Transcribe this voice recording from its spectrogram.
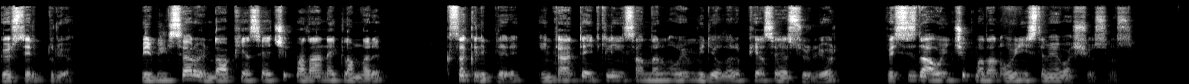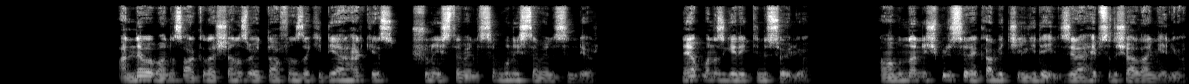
gösterip duruyor. Bir bilgisayar oyunu daha piyasaya çıkmadan reklamları, kısa klipleri, internette etkili insanların oyun videoları piyasaya sürülüyor ve siz daha oyun çıkmadan oyun istemeye başlıyorsunuz. Anne babanız, arkadaşlarınız ve etrafınızdaki diğer herkes şunu istemelisin, bunu istemelisin diyor. Ne yapmanız gerektiğini söylüyor. Ama bunların hiçbirisi rekabetçi ilgi değil. Zira hepsi dışarıdan geliyor.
